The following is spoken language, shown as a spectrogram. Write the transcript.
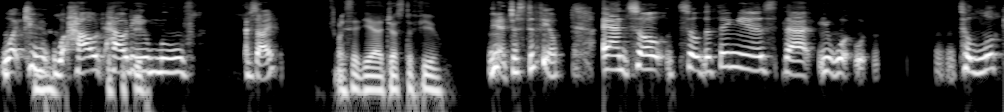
What can how how do you move? I'm sorry. I said, yeah, just a few. Yeah, just a few. And so so the thing is that you to look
